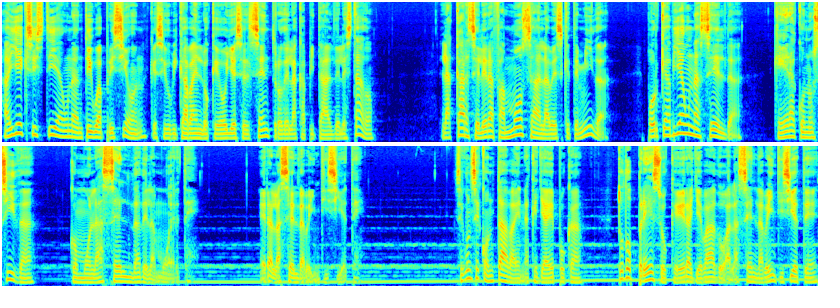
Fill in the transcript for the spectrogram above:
Ahí existía una antigua prisión que se ubicaba en lo que hoy es el centro de la capital del estado. La cárcel era famosa a la vez que temida, porque había una celda que era conocida como la celda de la muerte. Era la celda 27. Según se contaba en aquella época, todo preso que era llevado a la celda 27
